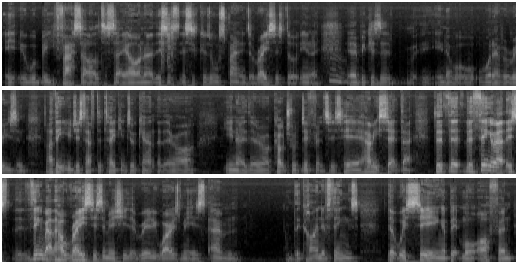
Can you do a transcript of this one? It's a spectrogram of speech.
it, it, would be facile to say oh no this is this is because all Spaniards are racist or you know, mm. you know because of you know whatever reason I think you just have to take into account that there are you know there are cultural differences here. Having said that, the the, the thing about this, the thing about the whole racism issue that really worries me is um, the kind of things that we're seeing a bit more often,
